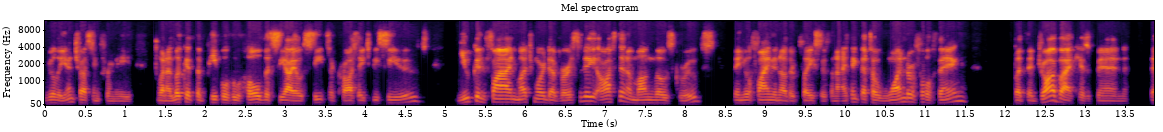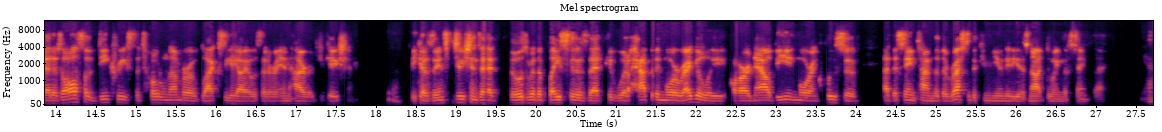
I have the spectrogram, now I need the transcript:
really interesting for me. When I look at the people who hold the CIO seats across HBCUs, you can find much more diversity often among those groups than you'll find in other places. And I think that's a wonderful thing. But the drawback has been that has also decreased the total number of black CIOs that are in higher education. Yeah. Because the institutions that those were the places that it would happen more regularly are now being more inclusive at the same time that the rest of the community is not doing the same thing. Yeah.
